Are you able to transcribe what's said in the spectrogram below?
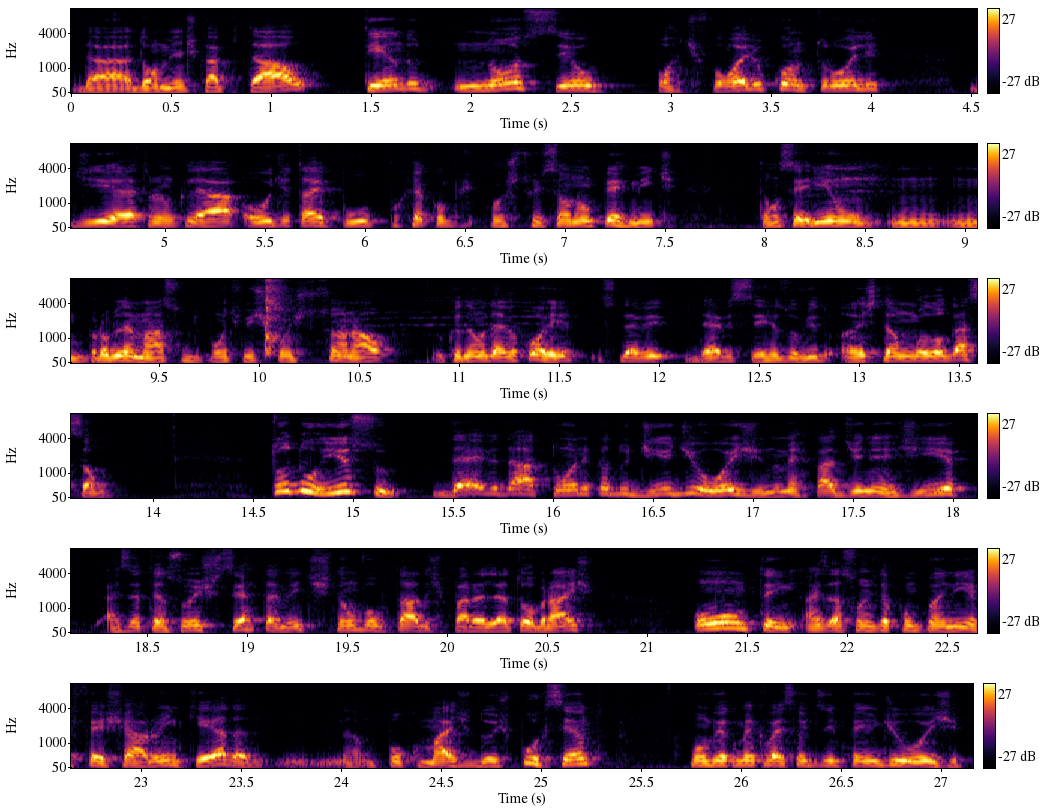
da, do aumento de capital, tendo no seu portfólio o controle de eletronuclear ou de Itaipu, porque a Constituição não permite. Então seria um, um, um problemaço do ponto de vista constitucional, o que não deve ocorrer. Isso deve, deve ser resolvido antes da homologação. Tudo isso deve dar a tônica do dia de hoje no mercado de energia. As atenções certamente estão voltadas para a Eletrobras. Ontem as ações da companhia fecharam em queda, um pouco mais de 2%. Vamos ver como é que vai ser o desempenho de hoje.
